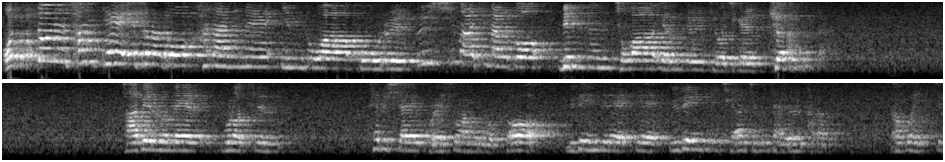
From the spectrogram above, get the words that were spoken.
어떤 상태에서라도 하나님의 인도와 보호를 의심하지 말고 믿는 저와 여러분들 되어지길 기원합니다. 바벨론에 무너뜨린 페르시아의 고레스 왕으로부터 유대인들에게 유대인들이 제한적인 자유를 받았다고 했죠.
